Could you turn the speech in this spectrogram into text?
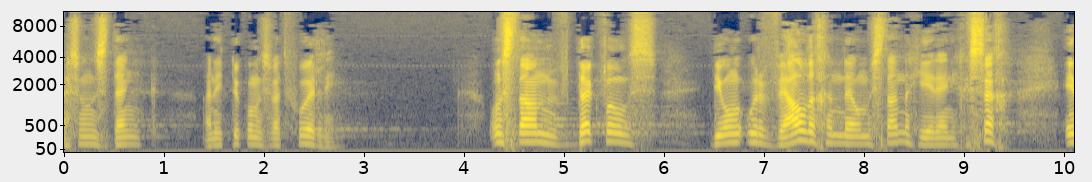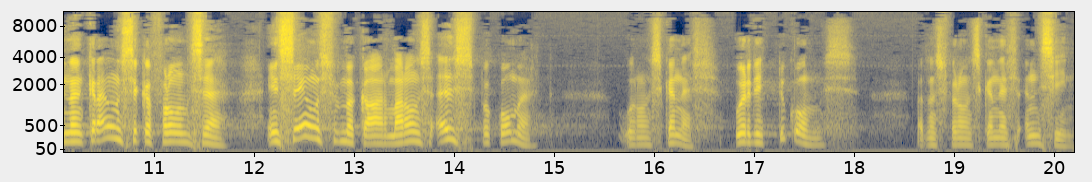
As ons dink aan die toekoms wat voorlê. Ons staan dikwels die oorweldigende omstandighede in die gesig en dan kry ons sulke fronse en sê ons vir mekaar maar ons is bekommerd oor ons kinders, oor die toekoms wat ons vir ons kinders insien.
